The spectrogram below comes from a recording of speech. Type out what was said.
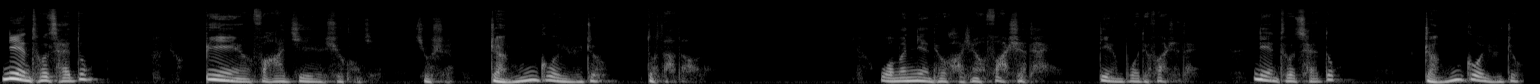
念头才动，变法界虚空界，就是整个宇宙都达到了。我们念头好像发射台，电波的发射台，念头才动。整个宇宙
